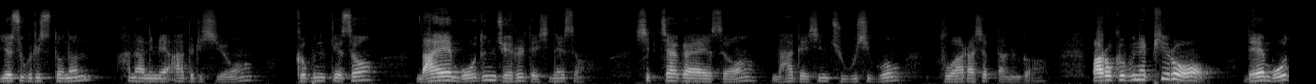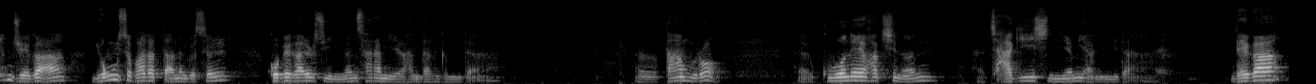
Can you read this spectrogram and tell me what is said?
예수 그리스도는 하나님의 아들이시요. 그분께서 나의 모든 죄를 대신해서 십자가에서 나 대신 죽으시고 부활하셨다는 것. 바로 그분의 피로 내 모든 죄가 용서받았다는 것을 고백할 수 있는 사람이어야 한다는 겁니다. 어, 다음으로 어, 구원의 확신은 자기 신념이 아닙니다. 내가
